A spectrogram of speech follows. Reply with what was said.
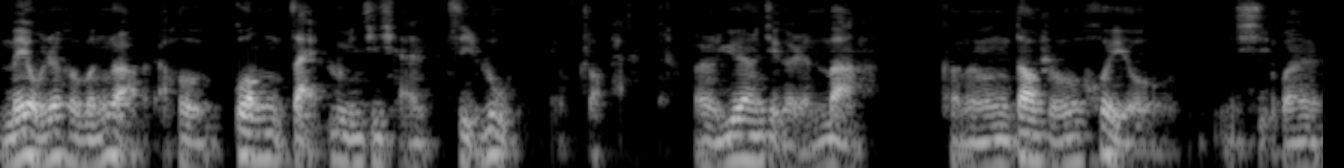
没有任何文稿，然后光在录音机前自己录的那种状态。呃，约上几个人吧，可能到时候会有喜欢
